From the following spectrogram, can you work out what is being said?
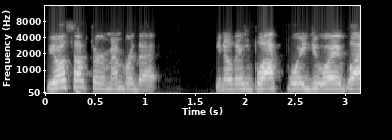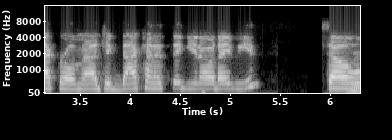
we also have to remember that you know, there's black boy joy, black girl magic, that kind of thing. You know what I mean? So, mm-hmm.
